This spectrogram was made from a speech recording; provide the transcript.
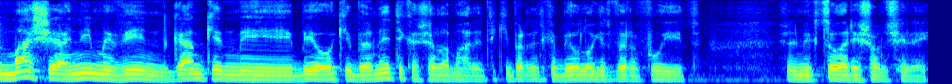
ממה שאני מבין, גם כן מביו-קיברנטיקה שלמדתי, קיברנטיקה ביולוגית ורפואית, של המקצוע הראשון שלי,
